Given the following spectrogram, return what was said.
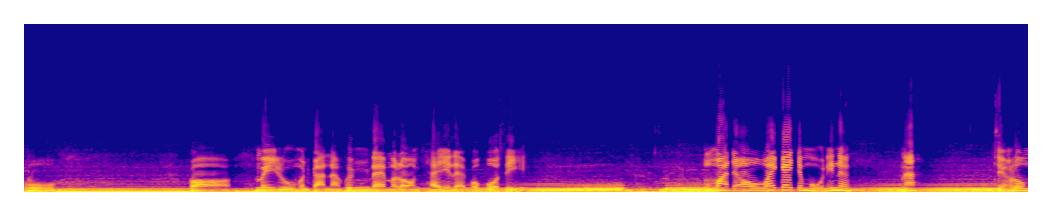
โอ้ก็ไม่รู้เหมือนกันนะเพิ่งได้มาลองใช้นี่แหละโกโปรสี่ อาจจะเอาไว้ใกล้จมูกนิดนึงนะ เสียงลม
